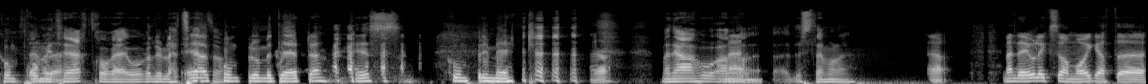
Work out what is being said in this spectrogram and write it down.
kompromittert, tror jeg ordet du lette Ja, kompromittert, ja. Yes. Komprimert. Men ja, hun, han, Men- det stemmer, det. Ja. Men det er jo liksom òg at uh,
